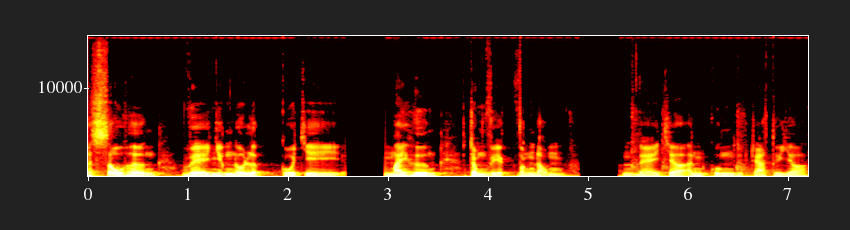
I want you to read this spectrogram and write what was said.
uh, sâu hơn về những nỗ lực của chị Mai Hương trong việc vận động để cho anh Quân được trả tự do.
